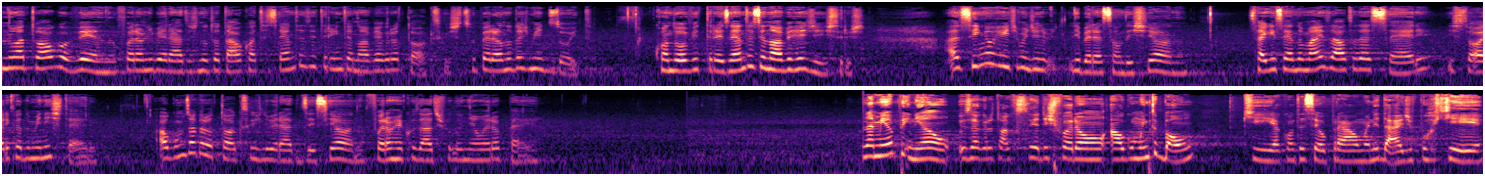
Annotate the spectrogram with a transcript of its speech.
No atual governo, foram liberados no total 439 agrotóxicos, superando 2018, quando houve 309 registros. Assim, o ritmo de liberação deste ano segue sendo o mais alto da série histórica do Ministério. Alguns agrotóxicos liberados esse ano foram recusados pela União Europeia. Na minha opinião, os agrotóxicos eles foram algo muito bom que aconteceu para a humanidade, porque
